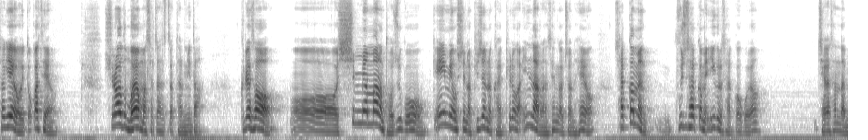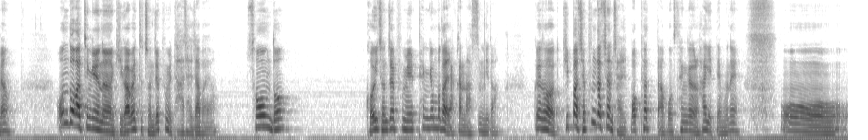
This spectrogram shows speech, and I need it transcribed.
설계가 거의 똑같아요. shroud 모양만 살짝 살짝 다릅니다. 그래서 어 10몇만원 더 주고 게이밍 OC나 비전을 갈 필요가 있나라는 생각을 저는 해요. 살 거면 굳이 살 거면 이걸 살 거고요. 제가 산다면. 온도 같은 경우에는 기가바이트 전 제품이 다 잘 잡아요. 소음도 거의 전 제품이 평균보다 약간 낮습니다. 그래서 뒷바 제품 자체는 잘 뽑혔다고 생각을 하기 때문에 어,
